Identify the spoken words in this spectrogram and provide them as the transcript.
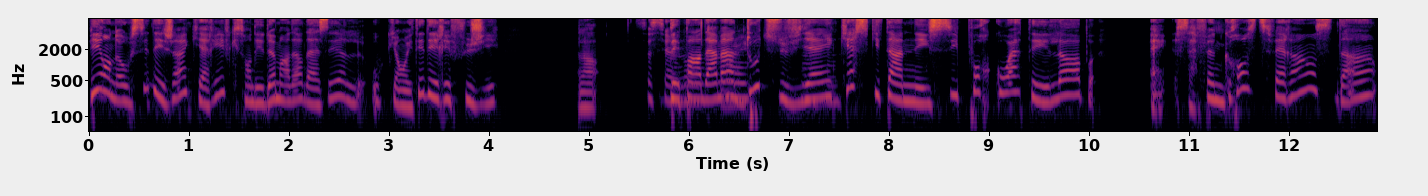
puis on a aussi des gens qui arrivent qui sont des demandeurs d'asile ou qui ont été des réfugiés. Alors, ça, autre- dépendamment d'où tu viens, Mhm. qu'est-ce qui t'a amené ici, pourquoi tu es là. Ben, ça fait une grosse différence dans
